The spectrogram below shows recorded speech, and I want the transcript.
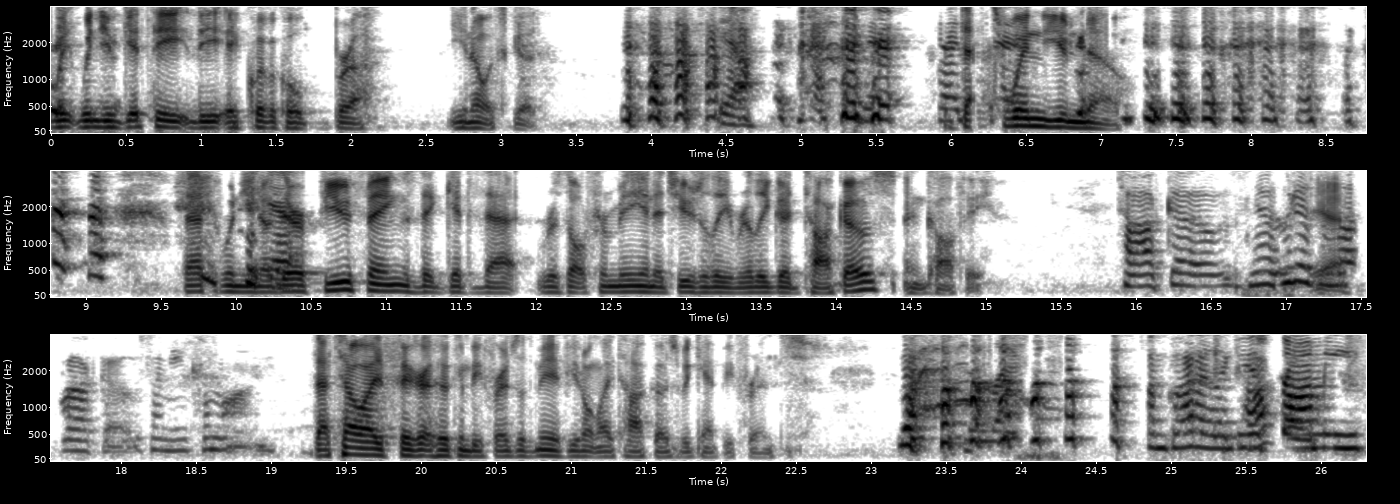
when when you get the the equivocal bruh, you know it's good. Yeah. That's when you know. That's when you know Yeah. there are a few things that get that result from me, and it's usually really good tacos and coffee. tacos. No, who doesn't Yeah. love tacos? I mean, come on. That's how I figure out who can be friends with me. If you don't like tacos, we can't be friends. I'm glad I like If you saw me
